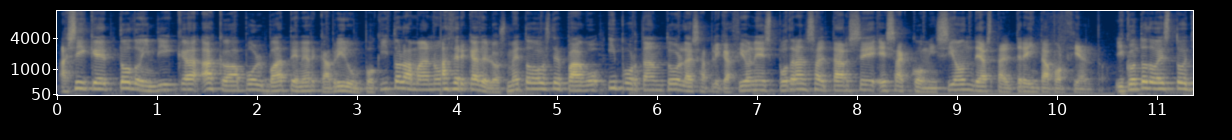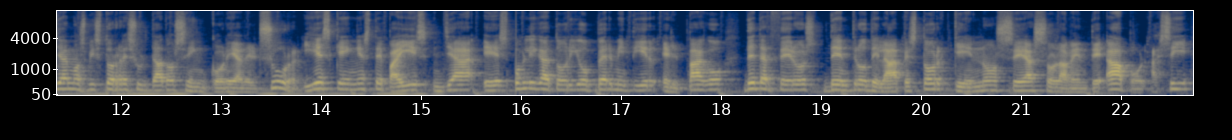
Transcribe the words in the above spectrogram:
Así que todo indica a que Apple va a tener que abrir un poquito la mano acerca de los métodos de pago y por tanto las aplicaciones podrán saltarse esa comisión de hasta el 30%. Y con todo esto ya hemos visto resultados en Corea del Sur y es que en este país ya es obligatorio permitir el pago de terceros dentro de la App Store que no sea solamente Apple. Así,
